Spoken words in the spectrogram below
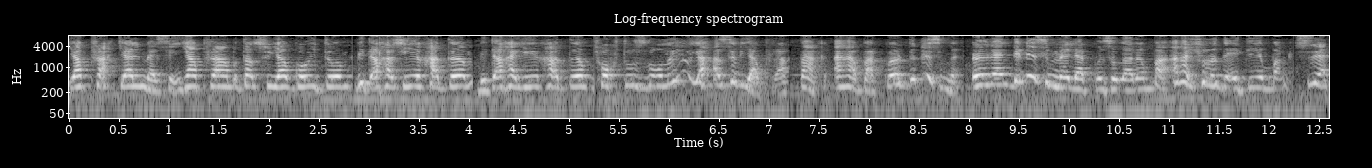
Yaprak gelmesin. Yaprağımı da suya koydum. Bir daha yıkadım. Bir daha yıkadım. Çok tuzlu oluyor ya hazır yaprak. Bak aha bak gördünüz mü? Öğrendiniz mi melek kuzularım? Bak aha şunu da edeyim bak. Size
